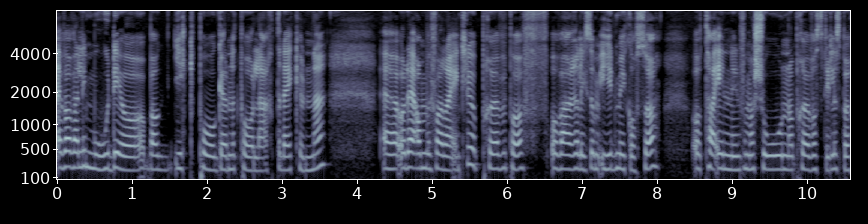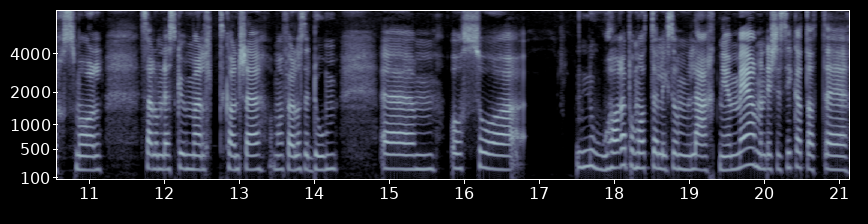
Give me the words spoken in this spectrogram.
Jeg var veldig modig og bare gikk på og gønnet på og lærte det jeg kunne. Eh, og det anbefaler jeg egentlig å prøve på, å være liksom ydmyk også. Og ta inn informasjon og prøve å stille spørsmål, selv om det er skummelt, kanskje, og man føler seg dum. Um, og så Nå har jeg på en måte liksom lært mye mer, men det er ikke sikkert at det,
